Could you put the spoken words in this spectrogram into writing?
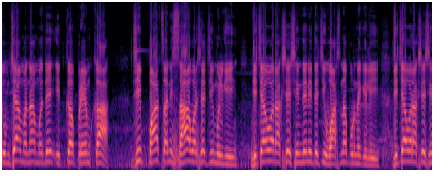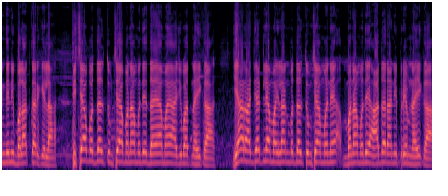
तुमच्या मनामध्ये इतकं प्रेम का? जी पाच आणि सहा वर्षाची मुलगी जिच्यावर अक्षय शिंदेनी त्याची वासना पूर्ण केली जिच्यावर अक्षय शिंदेनी बलात्कार केला तिच्याबद्दल तुमच्या मनामध्ये दयामाया अजिबात नाही का? या राज्यातल्या महिलांबद्दल तुमच्या मने मनामध्ये आदर आणि प्रेम नाही का?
